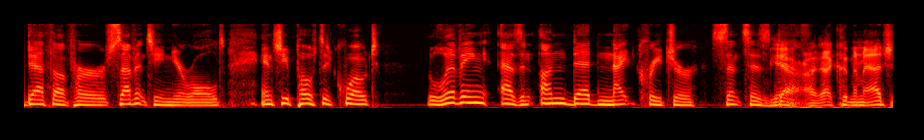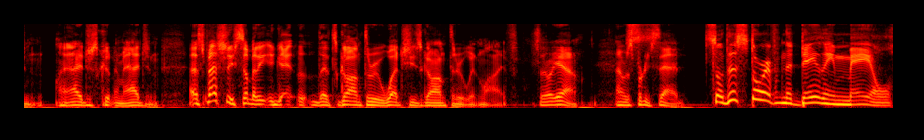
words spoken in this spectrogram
death of her 17 year old, and she posted, quote, living as an undead night creature since his Yeah, death. I, I couldn't imagine. I, I just couldn't imagine, especially somebody that's gone through what she's gone through in life. So yeah, that was pretty sad. So this story from the Daily Mail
